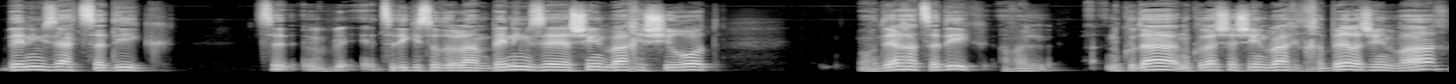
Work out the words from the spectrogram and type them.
בין אם זה הצדיק, צד, צדיק יסוד עולם, בין אם זה השם יתברך ישירות, או דרך הצדיק, אבל נקודה, נקודה שהשם יתברך יתחבר לשם יתברך,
